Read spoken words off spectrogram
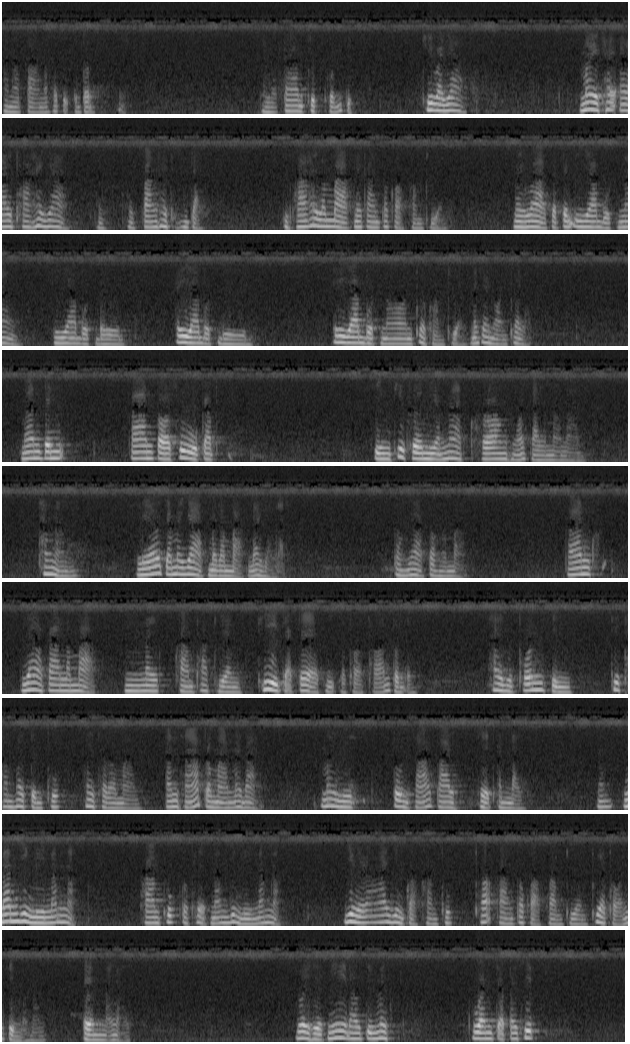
อนาปานสติเป็นต้น การฝึกฝนจิตที่ว่ายาก ไม่ใช่อะไรพาให้ยากให้ฟังให้ถึงใจที่พาให้ลำบากในการประกอบความเพียรไม่ว่าจะเป็นอิยาบทนั่งอิยาบทเดินอิยาบทดีนอิยาบทนอนเพื่อความเพียรไม่ใช่นอนเพื่อหลับมันเป็นการต่อสู้กับ สิ่งที่เคยมีอำนาจครองหัวใจมานาน ทั้งนั้น แล้วจะไม่ยากไม่ลำบากได้อย่างไร ต้องยากต้องลำบาก การยากการลำบากในความภาคเพียรที่จะแก้ที่จะถอดถอนตนเอง ให้หลุดพ้นสิ่งที่ทำให้เป็นทุกข์ให้ทรมาน อันหาประมาณไม่ได้ ไม่มีต้นสายปลาย เหตุอันใดนั้นนั่นยิ่งมีน้ำหนัก ความทุกข์ประเภทนั้นยิ่งมีน้ำหนัก ยิ่งร้ายยิ่งกว่าความทุกข์เพราะการประกอบความเพียรเพื่อถอนสิ่งเหล่านั้น เป็นไหนไหนด้วยเหตุนี้เราจึงไม่ควรจะไปคิด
